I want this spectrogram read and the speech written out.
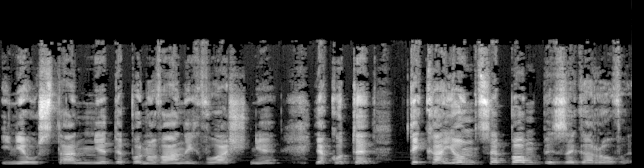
i nieustannie deponowanych właśnie jako te tykające bomby zegarowe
